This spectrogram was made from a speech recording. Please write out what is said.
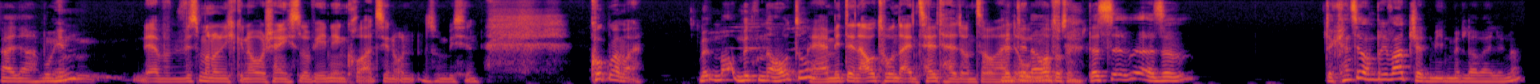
Alter, wohin? Ja, wissen wir noch nicht genau. Wahrscheinlich Slowenien, Kroatien unten so ein bisschen. Gucken wir mal. Mit, dem- mit dem Auto? Ja, mit dem Auto und ein Zelt halt und so. Halt mit dem Auto. Das, äh, also, da kannst du ja auch einen Privatjet mieten mittlerweile, ne?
